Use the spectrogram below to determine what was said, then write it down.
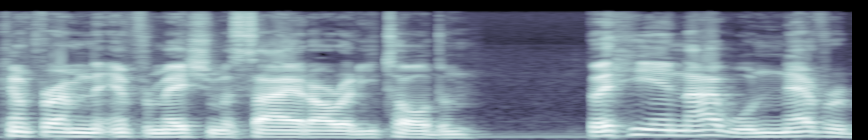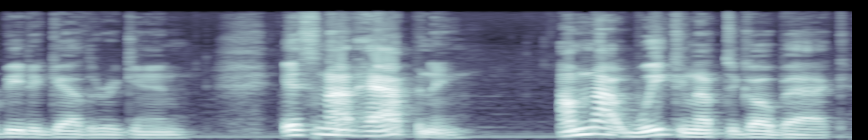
confirming the information Messiah had already told him but he and I will never be together again. It's not happening. I'm not weak enough to go back.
